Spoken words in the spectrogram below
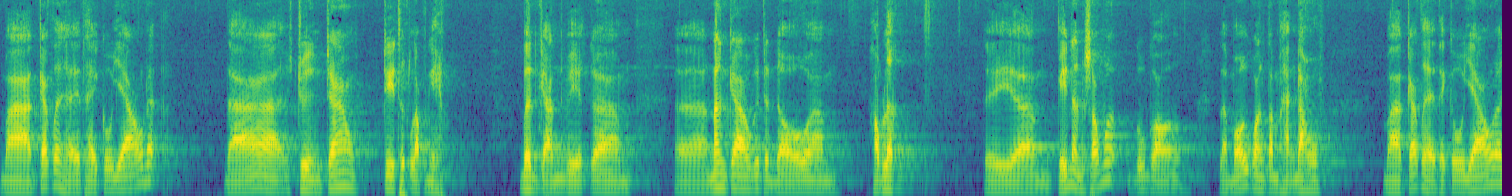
mà các thế hệ thầy cô giáo đó đã truyền trao tri thức lập nghiệp. Bên cạnh việc uh, uh, nâng cao cái trình độ uh, học lực thì uh, kỹ năng sống đó, cũng còn là mối quan tâm hàng đầu mà các thế hệ thầy cô giáo đó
